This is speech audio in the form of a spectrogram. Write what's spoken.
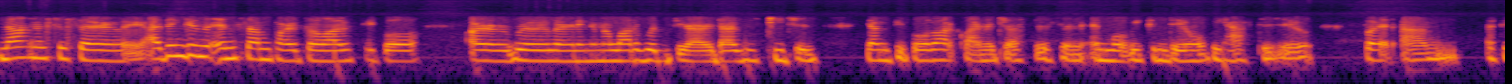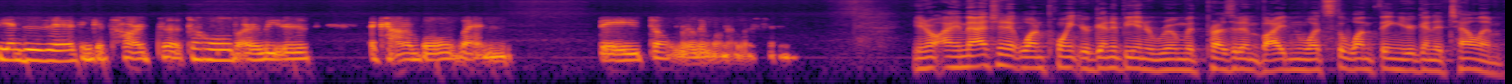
Not necessarily. I think in, in some parts, a lot of people are really learning, and a lot of what Zero does is teaches young people about climate justice and, and what we can do and what we have to do. But um, at the end of the day, I think it's hard to, to hold our leaders accountable when they don't really want to listen. You know, I imagine at one point you're going to be in a room with President Biden. What's the one thing you're going to tell him?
